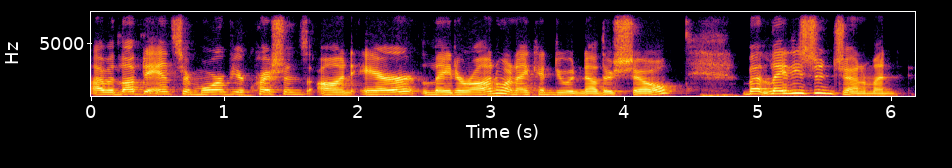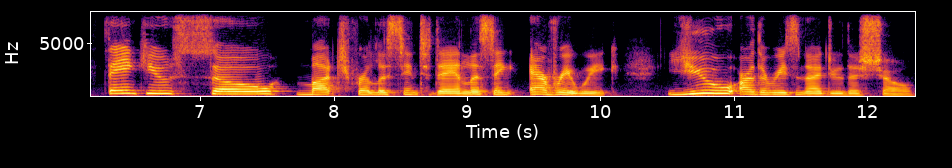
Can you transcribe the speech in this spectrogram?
I would love to answer more of your questions on air later on when I can do another show. But, ladies and gentlemen, thank you so much for listening today and listening every week. You are the reason I do this show.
